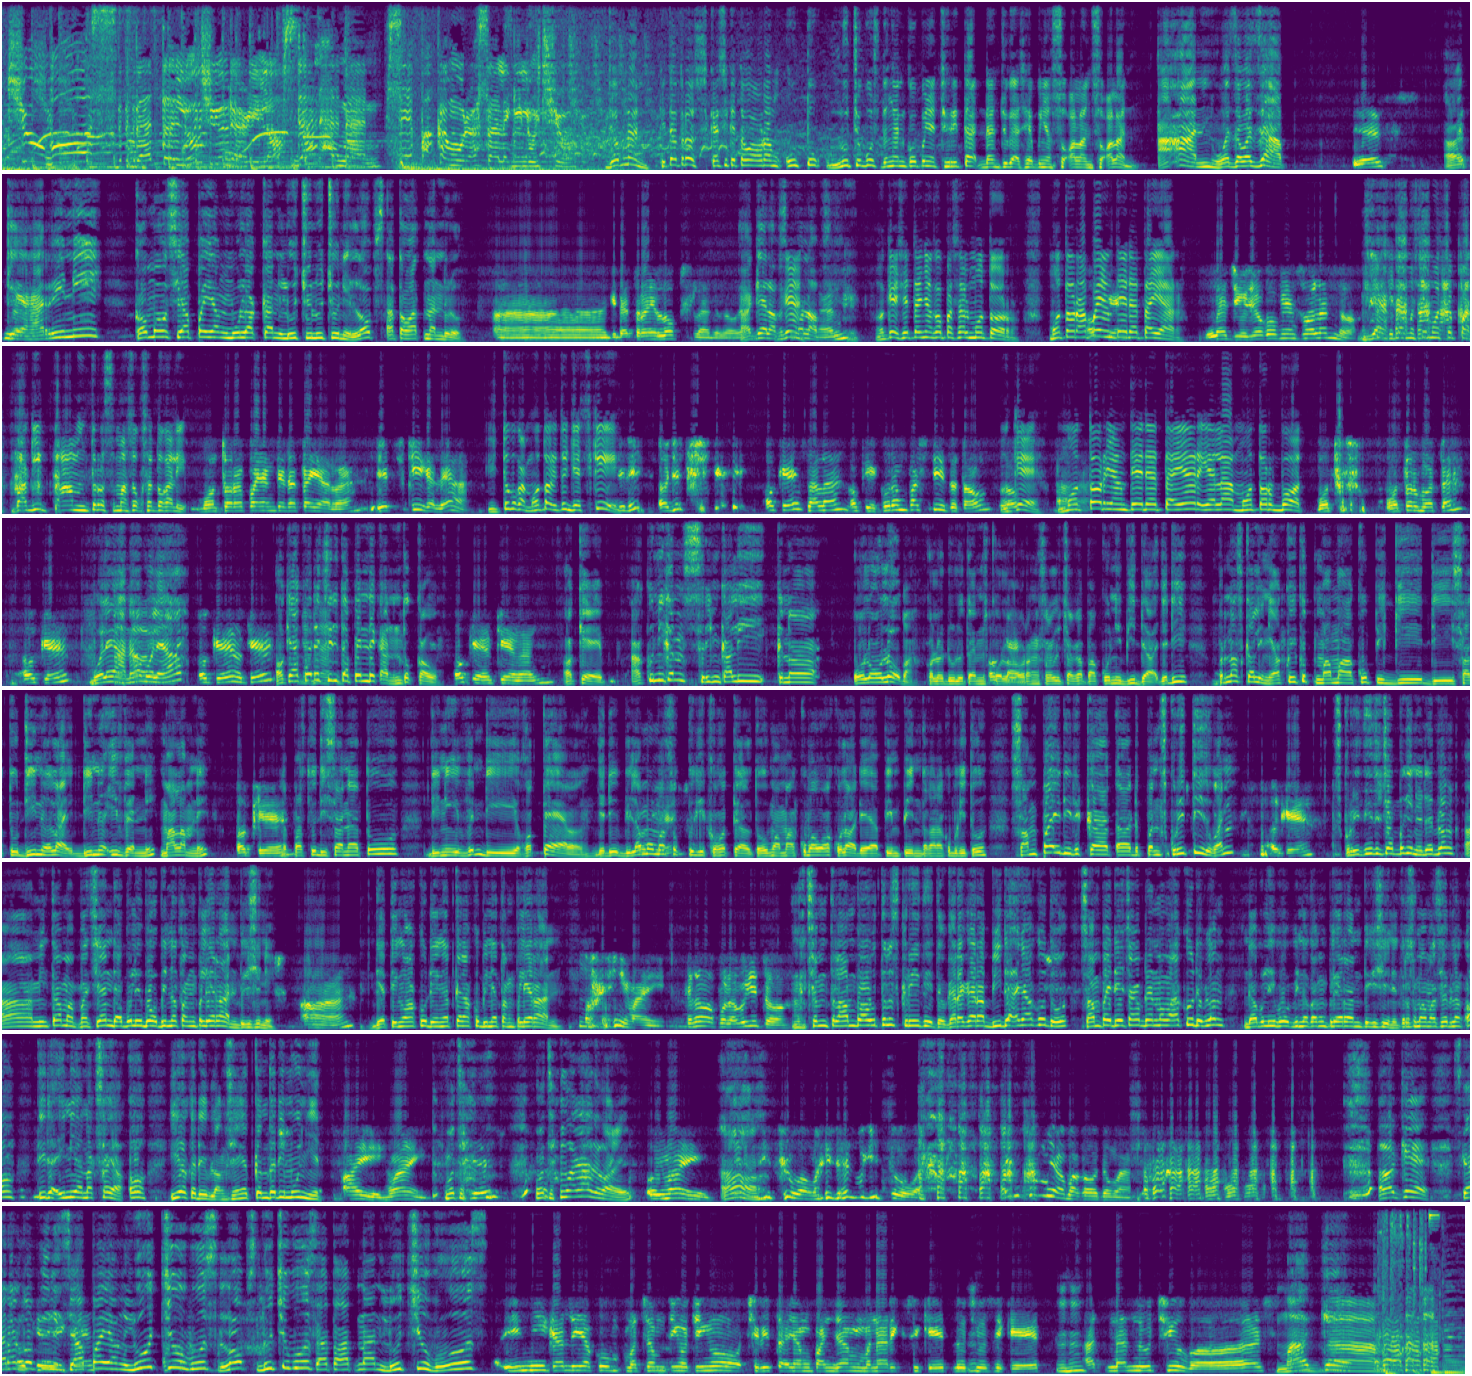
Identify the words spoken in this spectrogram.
Lucu bos Battle lucu dari Lobs dan Anan Siapa kamu rasa lagi lucu? Jom Nan, kita terus kasih ketawa orang untuk lucu bus dengan kau punya cerita dan juga saya punya soalan-soalan. Aan, wazap wazap. Yes. Okey, hari ni kau mau siapa yang mulakan lucu-lucu ni? Lobs atau Adnan dulu? Uh, kita try lobs lah dulu. Okey, Lobs, Okey. okay. Lobs. Kan? Okey, saya tanya kau pasal motor. Motor apa yang Okey. tiada tayar? Laju je kau punya soalan tu. Ya, kita mesti mau cepat. Bagi pam terus masuk satu kali. Motor apa yang tidak tayar ah? Jet ski kali ya? Itu bukan motor, itu jet ski. Jadi? Oh jet ski. Okey, salah. Okey, kurang pasti tu tau. Okey, Ah, motor yang tiada tayar ialah motorbot. motor motor bot ah? Okey. Boleh Ana, boleh ah? Okey, okey. Okey, aku ada cerita pendek kan untuk kau. Okey, okey kan. Okey, aku ni kan sering kali kena olok-olok bah kalau dulu time sekolah Okey. orang selalu cakap aku ni bidak. Jadi pernah sekali ni aku ikut mama aku pergi di satu dinner lah, dinner event ni malam ni. Okey. Lepas tu di sana tu dinner event di hotel. Jadi bila mau Okey. masuk pergi ke hotel tu, mama aku bawa aku lah dia pimpin tangan aku begitu sampai di dekat uh, depan security tu kan. Okey. Security tu cakap begini Dia bilang ah, Minta maaf Mas Yan Dah boleh bawa binatang peliharaan Pergi sini Ah. Dia tengok aku Dia ingatkan aku binatang peliharaan Mai, mai. Kenapa pula begitu? Macam terlampau tu security tu Gara-gara bidaknya aku tu Sampai dia cakap dengan mama aku Dia bilang Dah boleh bawa binatang peliharaan pergi sini Terus mama saya bilang Oh tidak ini anak saya Oh iya ke dia bilang Saya ingatkan tadi monyet Ai, mai. Macam Macam mana tu Mai Oi, mai. Ah. Jangan begitu, ah, mai. Jangan begitu. ah. Handsome-nya apa kau tu, mai? Okey Sekarang kau Okey, pilih okey. Siapa yang lucu bus Lobs lucu bus Atau Adnan lucu bus Ini kali aku macam tengok-tengok cerita yang panjang, menarik sikit, lucu sikit. Mhm. Adnan lucu, bos. Mantap.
